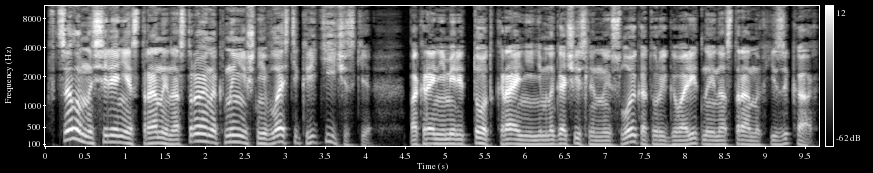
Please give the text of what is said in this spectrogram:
В целом население страны настроено к нынешней власти критически, по крайней мере тот крайне немногочисленный слой, который говорит на иностранных языках.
